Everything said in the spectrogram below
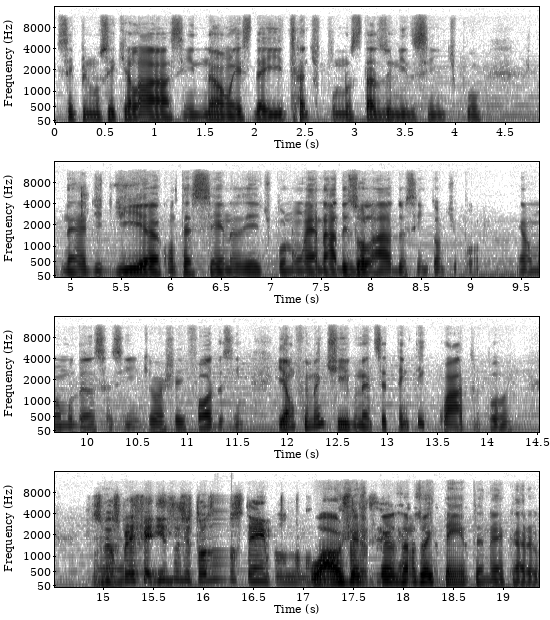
sempre não sei o que lá, assim. Não, esse daí tá, tipo, nos Estados Unidos, assim, tipo, né, de dia acontece cenas e, tipo, não é nada isolado, assim. Então, tipo, é uma mudança, assim, que eu achei foda, assim. E é um filme antigo, né, de 74, pô. Os meus preferidos de todos os tempos. O auge acho que foi os anos 80, né, cara?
